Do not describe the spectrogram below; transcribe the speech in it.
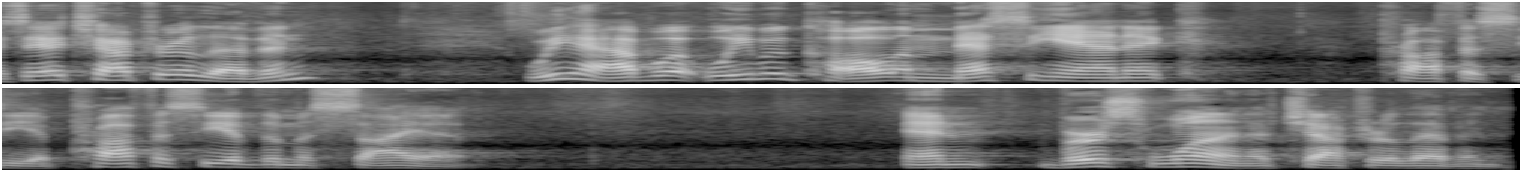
Isaiah chapter 11, we have what we would call a messianic prophecy, a prophecy of the Messiah. And verse 1 of chapter 11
